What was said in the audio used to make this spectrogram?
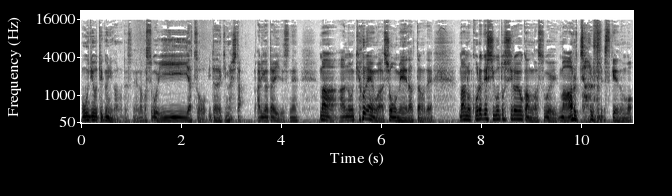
オーディオテクニカのですねなんかすごいいいやつをいただきましたありがたいですねまああの去年は照明だったのでまあ、あのこれで仕事しろよ感がすごい、まあ、あるっちゃあるんですけれども。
